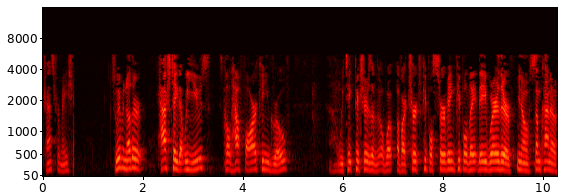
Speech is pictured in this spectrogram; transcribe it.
Transformation. So we have another hashtag that we use. It's called How Far Can You Grove? Uh, we take pictures of, of, of, our church, people serving, people they, they wear their, you know, some kind of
